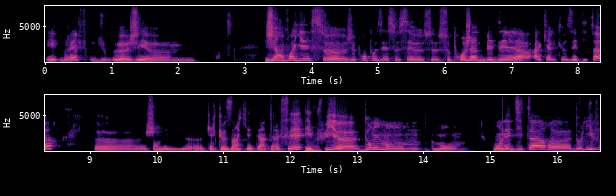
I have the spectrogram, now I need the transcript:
Et bref, euh, j'ai euh, j'ai envoyé ce, j'ai proposé ce, ce, projet de BD à, quelques éditeurs. Euh, j'en ai eu quelques-uns qui étaient intéressés, et puis dont mon, mon mon éditeur euh, d'Olive,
